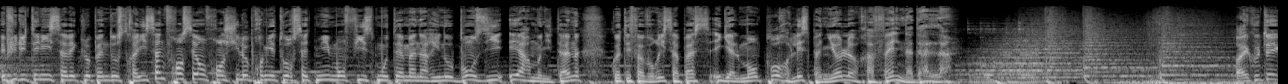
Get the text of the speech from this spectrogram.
Et puis du tennis avec l'Open d'Australie. Cinq Français ont franchi le premier tour cette nuit. Mon fils Moutet Manarino, Bonzi et Harmonitan. Côté favori, ça passe également pour l'Espagnol Rafael Nadal. Bah écoutez,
